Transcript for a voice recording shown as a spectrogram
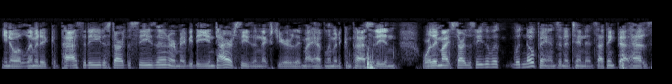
you know, a limited capacity to start the season, or maybe the entire season next year they might have limited capacity, and or they might start the season with with no fans in attendance. I think that has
